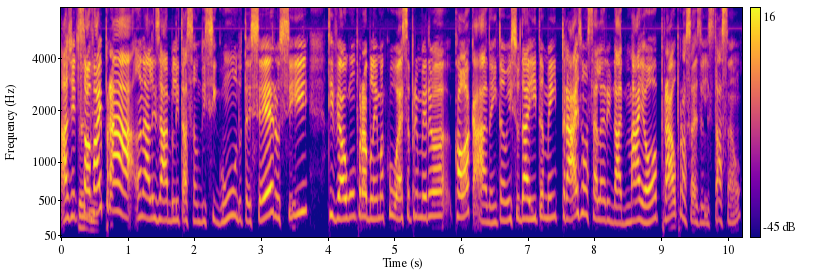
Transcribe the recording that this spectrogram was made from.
A gente Entendi. só vai para analisar a habilitação de segundo, terceiro, se tiver algum problema com essa primeira colocada. Então, isso daí também traz uma celeridade maior para o processo de licitação.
